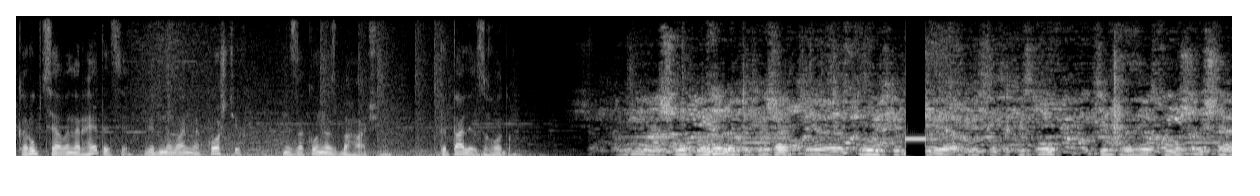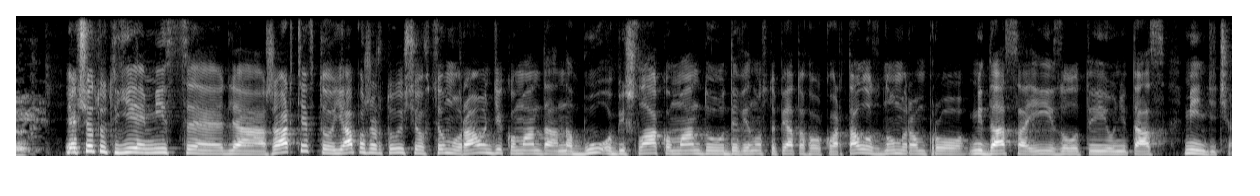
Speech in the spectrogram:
Корупція в енергетиці, відмивання коштів, незаконне збагачення. Деталі згодом. Они начнут планировать приезжать кровь сумасшедшая. Якщо тут є місце для жартів, то я пожартую, що в цьому раунді команда Набу обійшла команду 95-го кварталу з номером про Мідаса і золотий унітаз Міндіча.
